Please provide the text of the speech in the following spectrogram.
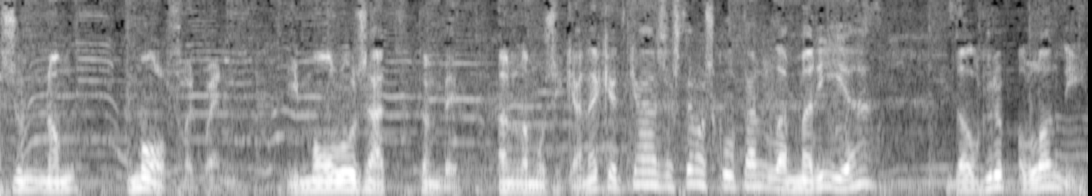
És un nom molt freqüent i molt usat també en la música. En aquest cas estem escoltant la Maria del grup Blondie,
